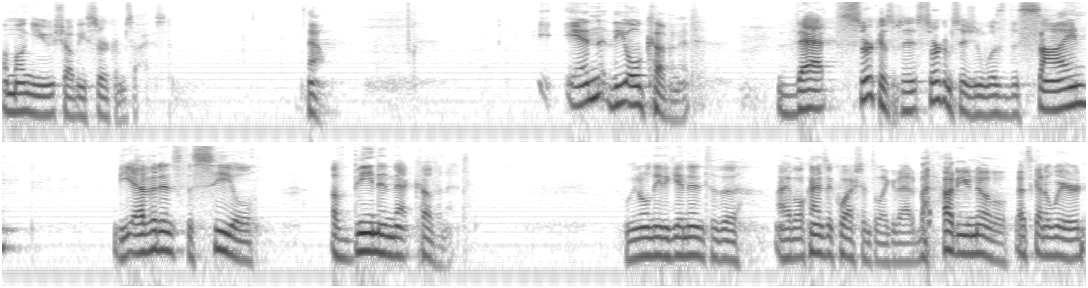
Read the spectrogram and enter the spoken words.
among you shall be circumcised. Now, in the old covenant, that circumcision was the sign, the evidence, the seal of being in that covenant. We don't need to get into the, I have all kinds of questions like that about how do you know? That's kind of weird,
